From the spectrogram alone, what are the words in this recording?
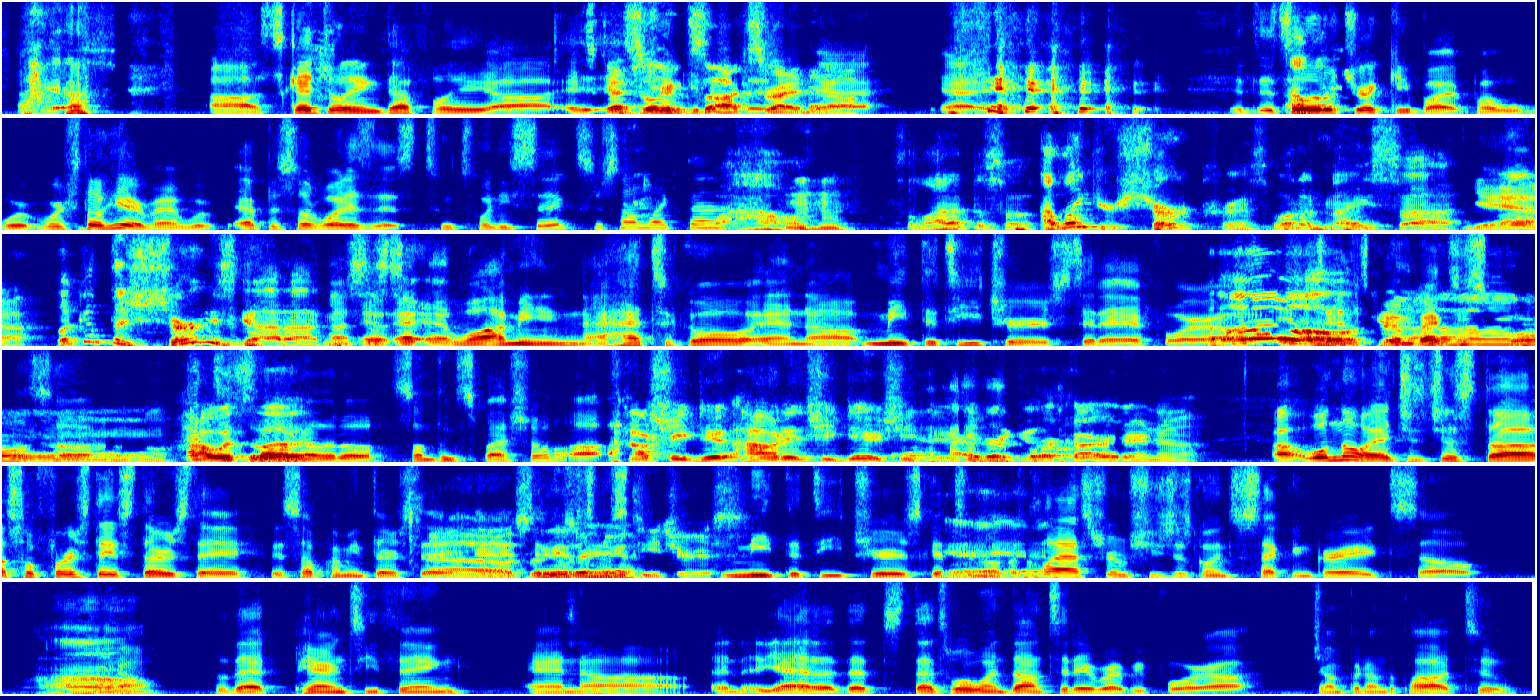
Yes. uh, scheduling definitely. Uh, Scheduling sucks to- right yeah, now. Yeah, it- it's, it's a I little like- tricky, but but we're, we're still here, man. We're, episode what is this? Two twenty six or something like that. Wow, it's a lot of episodes. I like your shirt, Chris. What a nice. uh Yeah. Look at the shirt he's got on. Uh, is- uh, uh, well, I mean, I had to go and uh, meet the teachers today for uh, Oh, it's going back to school. So Oh, how was throw in a little something special. Uh, how she do? How did she do? She Yeah, did how'd her report card or no? Uh, well, no, it's just, just uh, so first day is Thursday, this upcoming Thursday. Oh, and so these are new teachers. Meet the teachers, get to Yeah, know the classroom. She's just going to second grade, so wow. you know, so that parenty thing, and uh, and yeah, that's that's what went down today, right before uh, jumping on the pod too.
